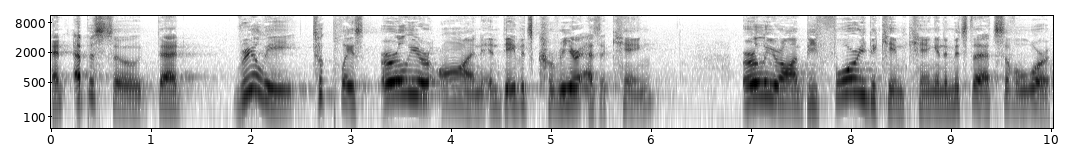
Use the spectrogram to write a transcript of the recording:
an episode that really took place earlier on in David's career as a king earlier on, before he became king, in the midst of that civil war,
